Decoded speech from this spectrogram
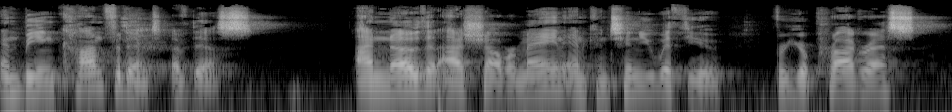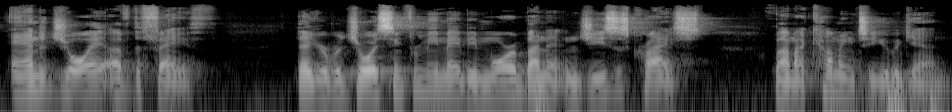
and being confident of this, I know that I shall remain and continue with you for your progress and joy of the faith, that your rejoicing for me may be more abundant in Jesus Christ by my coming to you again.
